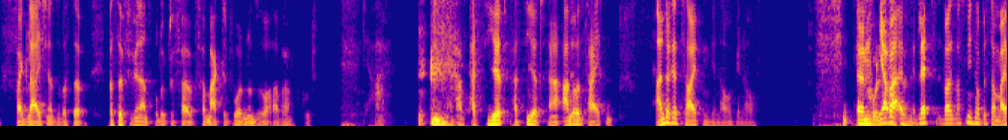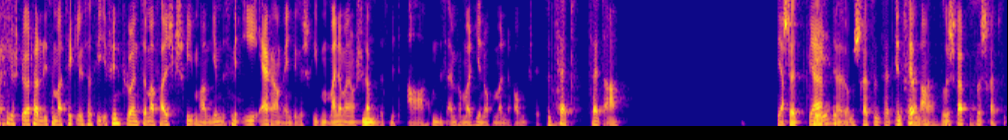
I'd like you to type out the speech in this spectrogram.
vergleichen, also was da, was da für Finanzprodukte ver vermarktet wurden und so, aber gut. Ja. ja passiert, passiert, ja. Andere Zeiten. Andere Zeiten, genau, genau. Ähm, ja, aber letzt, was mich noch bis am meisten gestört hat in diesem Artikel ist, dass die Influencer immer falsch geschrieben haben. Die haben das mit ER am Ende geschrieben. Meiner Meinung nach stand hm. das mit A, um das einfach mal hier noch in den Raum gestellt zu haben. Z, Z-A. Ja. Statt C ja, äh, so. schreibst du mit Z Influencer. So, so schreibt man. So schreibst du.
